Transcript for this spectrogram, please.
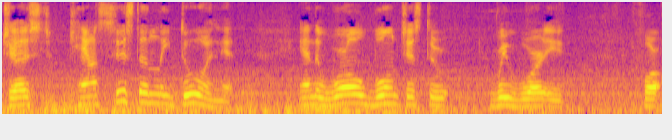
just consistently doing it, and the world won't just reward it for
